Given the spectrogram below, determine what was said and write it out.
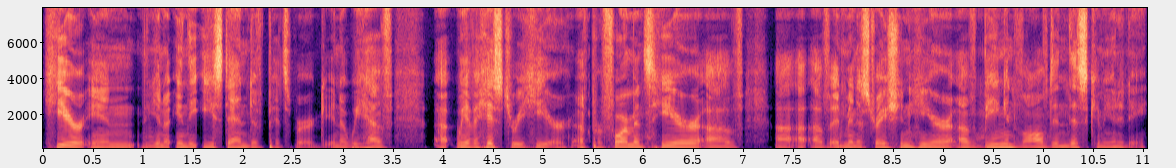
here in you know in the east end of pittsburgh. You know we have uh, we have a history here of performance here of uh, of administration here of being involved in this community.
